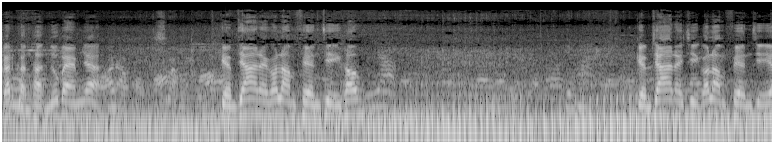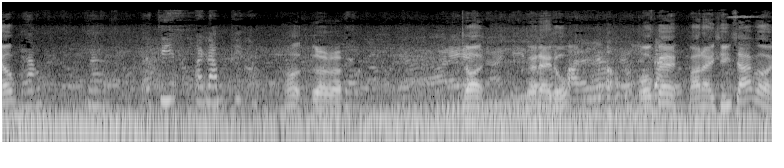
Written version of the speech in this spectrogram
Cất cẩn thận giúp em nhá. Kiểm tra này có làm phiền chị không? Kiểm tra này chị có làm phiền chị không? Tiết, 25 tiết. Rồi rồi rồi người này đúng. Ok bà này chính xác rồi.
